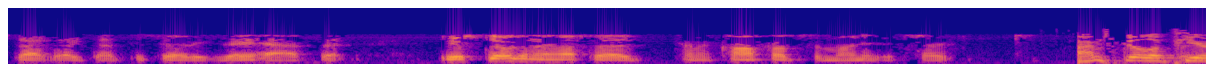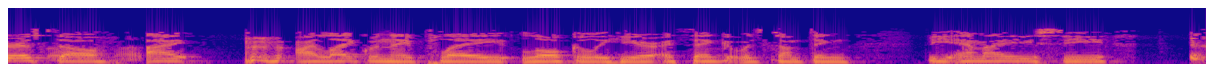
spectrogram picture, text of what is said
stuff like the facilities they have, but you're still going to have to kind of cough up some money to start. I'm still a purist, though. I I like when they play locally here. I think it was something the MIAC,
